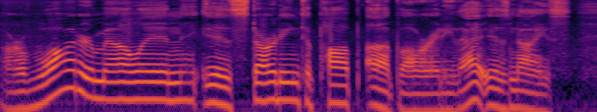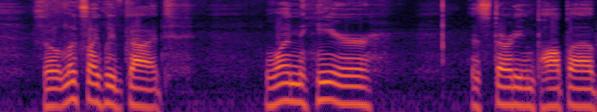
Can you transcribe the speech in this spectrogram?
our watermelon is starting to pop up already. That is nice. So it looks like we've got one here is starting to pop up.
